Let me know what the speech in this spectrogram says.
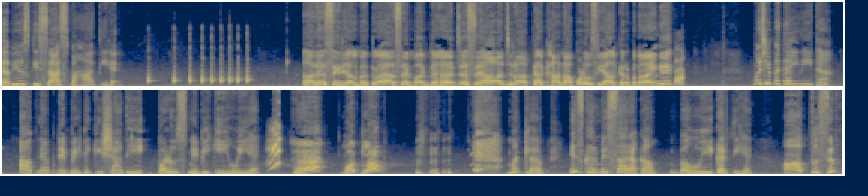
तभी उसकी सास वहाँ आती है। अरे सीरियल में तो ऐसे मग्न है जैसे आज रात का खाना पड़ोसी आकर बनाएँगे। मुझे पता ही नहीं था आपने अपने बेटे की शादी पड़ोस में भी की हुई है। हैं? मतलब? मतलब इस घर में सारा काम बहू ही करती है। आप तो सिर्फ़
